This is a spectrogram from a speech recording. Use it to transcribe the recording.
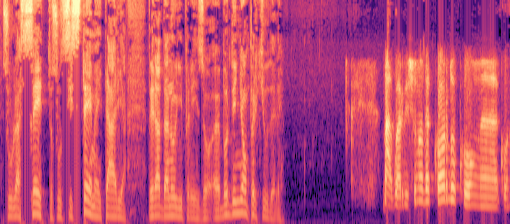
sull'assetto, sul sistema Italia verrà da noi ripreso. Eh, Bordignon per chiudere. Ma guardi, sono d'accordo con, con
